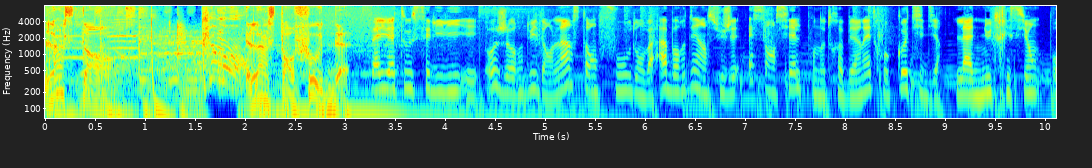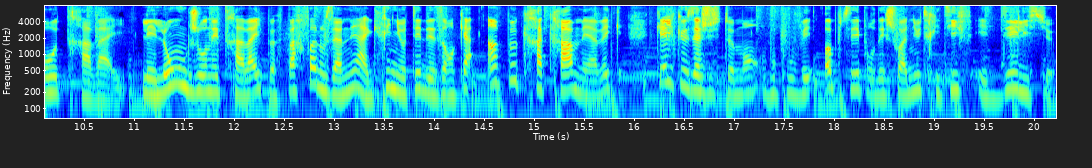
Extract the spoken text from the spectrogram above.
L'instant. L'instant food. Salut à tous, c'est Lily et aujourd'hui dans l'instant food, on va aborder un sujet essentiel pour notre bien-être au quotidien, la nutrition au travail. Les longues journées de travail peuvent parfois nous amener à grignoter des encas un peu cracra, mais avec quelques ajustements, vous pouvez opter pour des choix nutritifs et délicieux.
